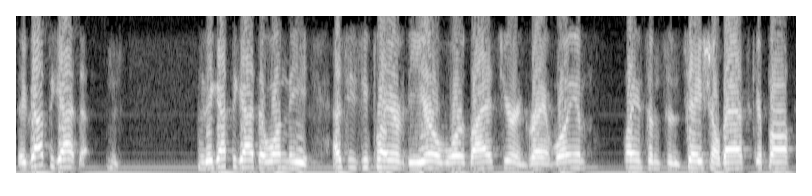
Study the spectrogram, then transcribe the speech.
they've got the guy that they got the guy that won the SEC Player of the Year award last year, and Grant Williams playing some sensational basketball.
